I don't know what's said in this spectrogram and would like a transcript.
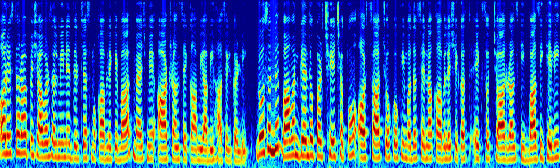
और इस तरह पेशावर जलमी ने दिलचस्प मुकाबले के बाद मैच में आठ रन से कामयाबी हासिल कर ली। डोसन ने बावन गेंदों पर छः छक्कों और सात चौकों की मदद से नाकाबिल शिकस्त 104 रन की बाजी खेली,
